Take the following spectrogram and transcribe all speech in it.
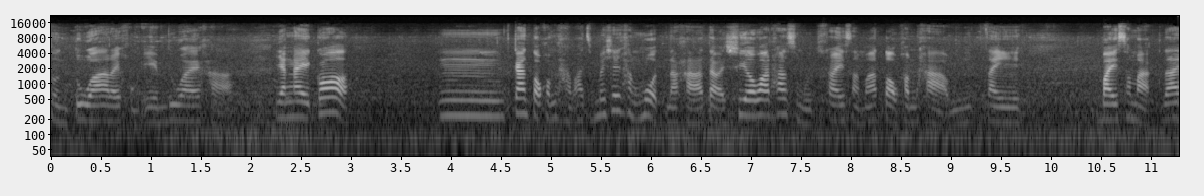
ส่วนตัวอะไรของเอมด้วยค่ะ ยังไงก็การตอบคำถามอาจจะไม่ใช่ทั้งหมดนะคะ แต่เชื่อว่าถ้าสมมติใครสามารถตอบคำถามในใบสมัครได้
